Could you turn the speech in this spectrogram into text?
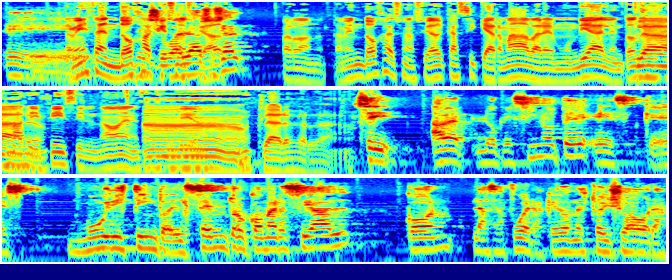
eh, también está en Doha que es una ciudad perdón también Doha es una ciudad casi que armada para el mundial entonces es más difícil no en este ah, claro es verdad. Sí a ver, lo que sí noté es que es muy distinto el centro comercial con las afueras, que es donde estoy yo ahora.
